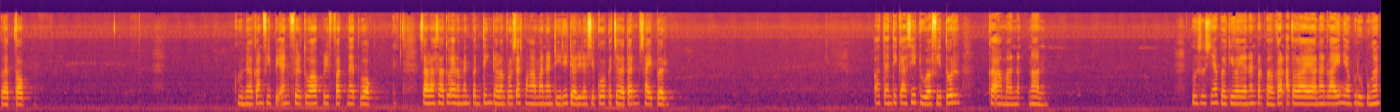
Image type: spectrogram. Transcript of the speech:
laptop. Gunakan VPN Virtual Private Network. Salah satu elemen penting dalam proses pengamanan diri dari risiko kejahatan cyber. Autentikasi dua fitur keamanan khususnya bagi layanan perbankan atau layanan lain yang berhubungan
